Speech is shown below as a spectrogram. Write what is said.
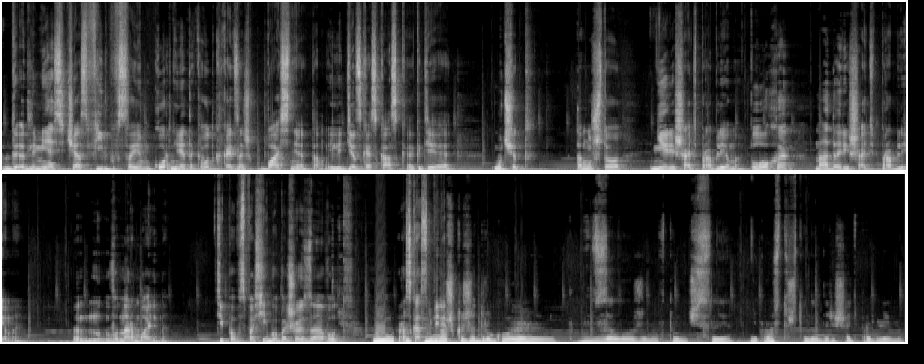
для меня сейчас фильм в своем корне это кого-то какая-то, знаешь, басня там или детская сказка, где учат тому, что не решать проблемы плохо, надо решать проблемы. Ну, вот нормально. Типа, спасибо большое за вот ну, рассказ. Немножко перед... же другое заложено в том числе. Не просто, что надо решать проблемы,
